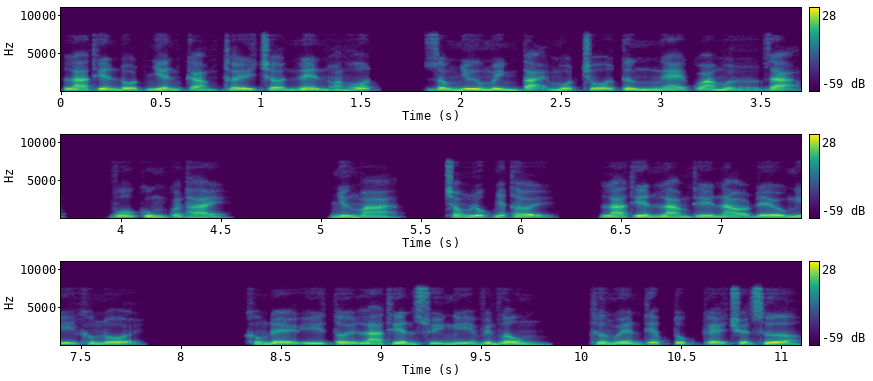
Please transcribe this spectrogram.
la thiên đột nhiên cảm thấy trở nên hoảng hốt, giống như mình tại một chỗ từng nghe qua một dạng, vô cùng quen hay. nhưng mà, trong lúc nhất thời, la thiên làm thế nào đều nghĩ không nổi. Không để ý tới la thiên suy nghĩ viền vông, thương nguyên tiếp tục kể chuyện xưa.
